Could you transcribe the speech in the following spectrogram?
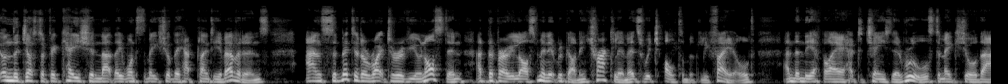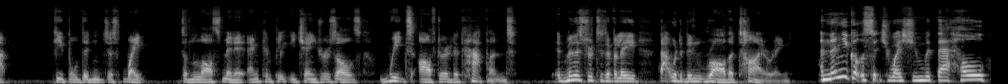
on the justification that they wanted to make sure they had plenty of evidence and submitted a right to review in Austin at the very last minute regarding track limits, which ultimately failed. And then the FIA had to change their rules to make sure that people didn't just wait to the last minute and completely change results weeks after it had happened. Administratively, that would have been rather tiring. And then you got the situation with their whole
